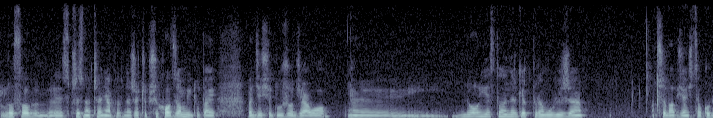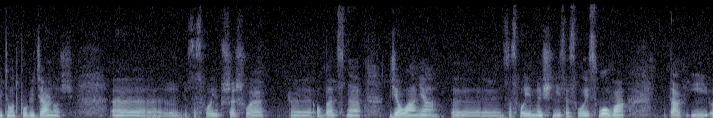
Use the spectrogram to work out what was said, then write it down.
losowym. y, Z przeznaczenia pewne rzeczy przychodzą i tutaj będzie się dużo działo. Y, No, jest to energia, która mówi, że trzeba wziąć całkowitą odpowiedzialność e, za swoje przeszłe, obecne działania, e, za swoje myśli, za swoje słowa. Tak? I e,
